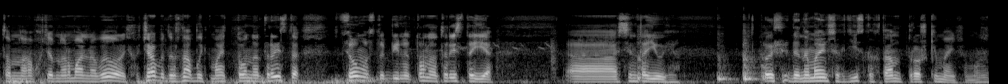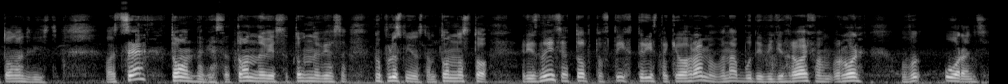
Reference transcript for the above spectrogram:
там на, хоча б нормально вивороть, хоча б должна бути мати тонна 300. В цьому стабільно тонна 300 є е, Сінтаюги. Той, що йде на менших дисках, там трошки менше, може тонна 200. Оце тонна веса, тонна веса, тонна веса, ну плюс-мінус там тонна 100. Різниця, тобто в тих 300 кг вона буде відігравати вам роль в оранці.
